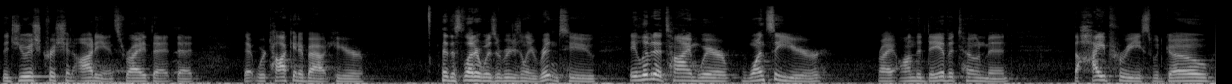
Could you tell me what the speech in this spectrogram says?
the Jewish Christian audience, right, that, that, that we're talking about here, that this letter was originally written to, they lived at a time where once a year, right, on the Day of Atonement, the high priest would go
